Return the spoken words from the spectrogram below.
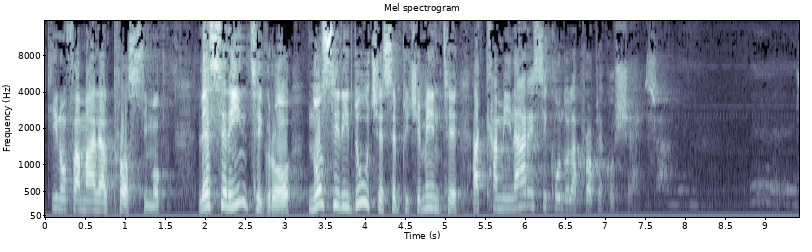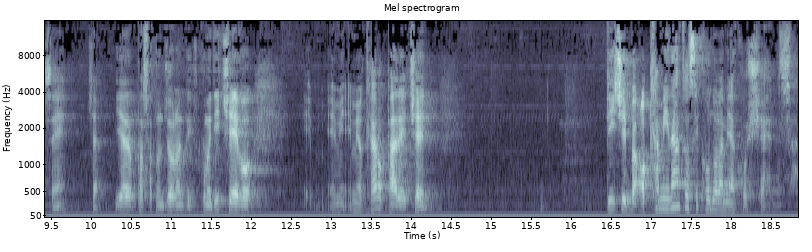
chi non fa male al prossimo. L'essere integro non si riduce semplicemente a camminare secondo la propria coscienza. Sì? Cioè, ieri ho passato un giorno, di, come dicevo, e mio caro padre, cioè, dice, ho camminato secondo la mia coscienza,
